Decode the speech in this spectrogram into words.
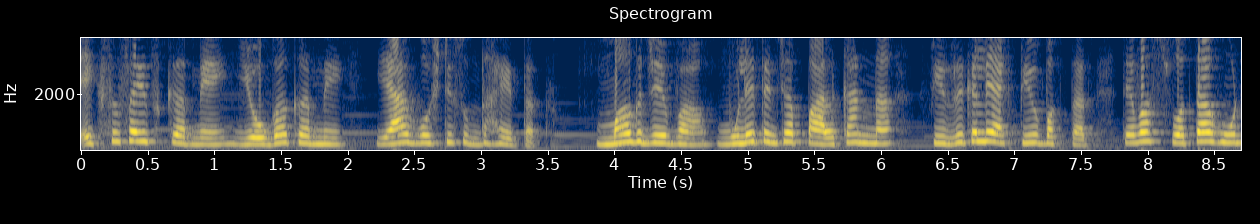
एक्सरसाइज करणे योगा करणे या गोष्टीसुद्धा येतात. मग जेव्हा मुले त्यांच्या पालकांना फिजिकली ॲक्टिव्ह बघतात तेव्हा स्वतःहून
